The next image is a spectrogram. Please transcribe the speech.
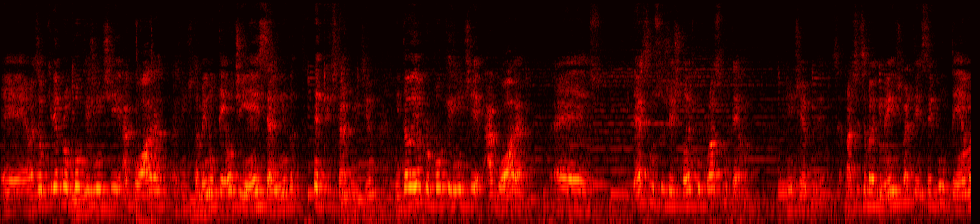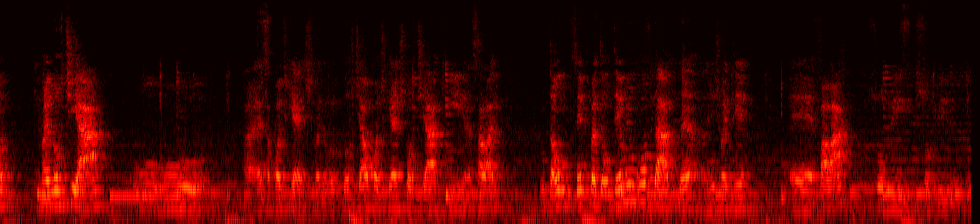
É, mas eu queria propor que a gente agora, a gente também não tem audiência ainda, está transmitindo, então eu ia propor que a gente agora é, dessemos sugestões para o próximo tema. A, gente, a partir da semana que vem a gente vai ter sempre um tema que vai nortear o, o essa podcast, vai nortear o podcast, nortear aqui essa live. Então sempre vai ter um tema e um convidado, né? A gente vai ter é, falar sobre, sobre o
